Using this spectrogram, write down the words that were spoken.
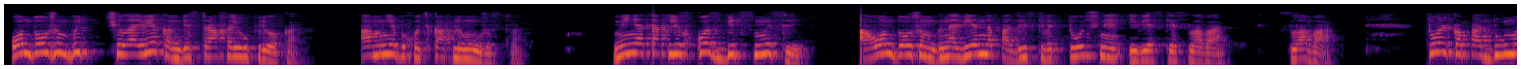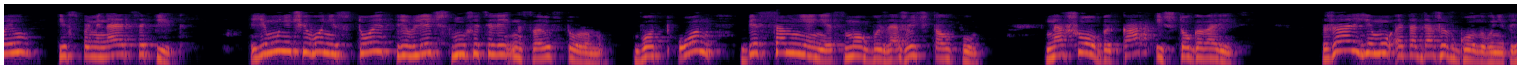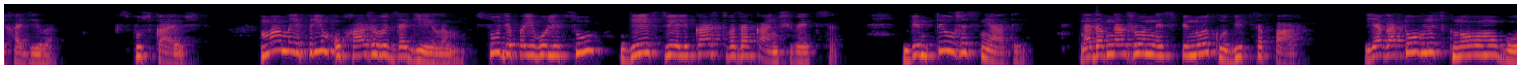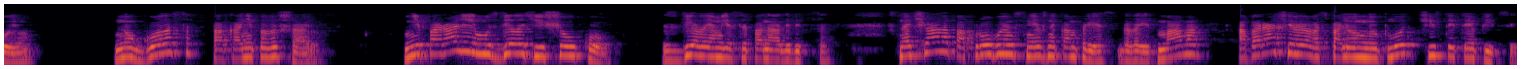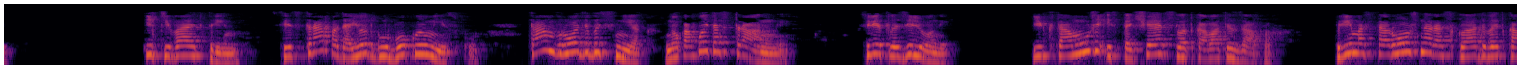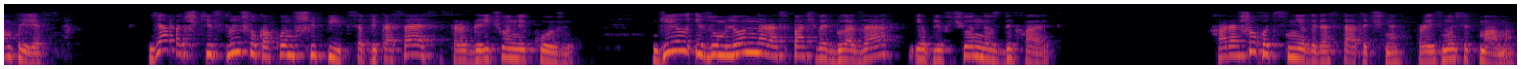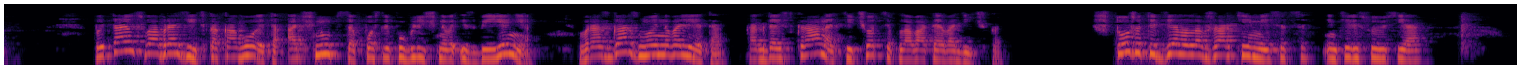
Он должен быть человеком без страха и упрека, а мне бы хоть каплю мужества. Меня так легко сбить с мысли, а он должен мгновенно подыскивать точные и веские слова. Слова. Только подумаю, и вспоминается Пит. Ему ничего не стоит привлечь слушателей на свою сторону. Вот он, без сомнения, смог бы зажечь толпу. Нашел бы, как и что говорить. Жаль, ему это даже в голову не приходило. Спускаюсь. Мама и Прим ухаживают за Гейлом. Судя по его лицу, действие лекарства заканчивается. Бинты уже сняты. Над обнаженной спиной клубится пар. Я готовлюсь к новому бою, но голоса пока не повышаю. Не пора ли ему сделать еще укол? Сделаем, если понадобится. Сначала попробуем снежный компресс, говорит мама, оборачивая воспаленную плоть чистой тряпицей и кивает Прим. Сестра подает глубокую миску. Там вроде бы снег, но какой-то странный, светло-зеленый. И к тому же источает сладковатый запах. Прим осторожно раскладывает компресс. Я почти слышу, как он шипит, соприкасаясь с разгоряченной кожей. Гейл изумленно распахивает глаза и облегченно вздыхает. «Хорошо, хоть снега достаточно», — произносит мама. Пытаюсь вообразить, каково это — очнуться после публичного избиения в разгар знойного лета, когда из крана течет тепловатая водичка. «Что же ты делала в жаркие месяцы?» — интересуюсь я.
